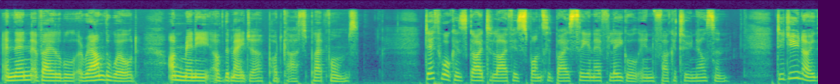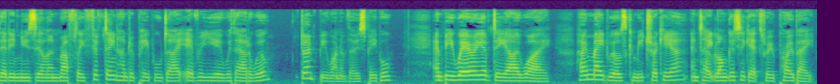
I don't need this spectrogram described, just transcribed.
and then available around the world on many of the major podcast platforms. Deathwalker's Guide to Life is sponsored by CNF Legal in Whakatu Nelson. Did you know that in New Zealand roughly 1,500 people die every year without a will? Don't be one of those people. And be wary of DIY. Homemade wills can be trickier and take longer to get through probate.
